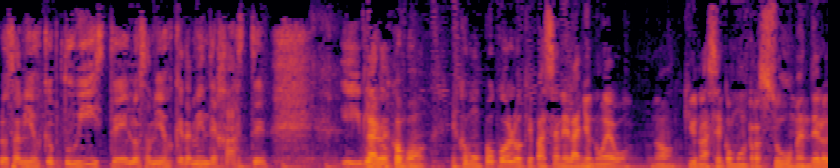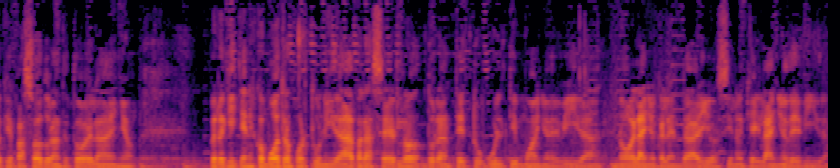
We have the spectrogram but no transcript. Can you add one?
los amigos que obtuviste, los amigos que también dejaste. Y Claro, bueno, es como, es como un poco lo que pasa en el año nuevo, ¿no? Que uno hace como un resumen de lo que pasó durante todo el año. Pero aquí tienes como otra oportunidad para hacerlo durante tu último año de vida, no el año calendario, sino que el año de vida.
